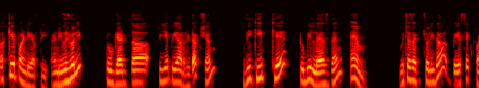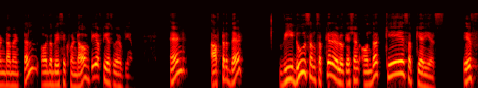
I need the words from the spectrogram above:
a K point DFT, and usually to get the PAPR reduction, we keep K to be less than M, which is actually the basic fundamental or the basic funda of DFTS OFDM. And after that, we do some subcarrier allocation on the k subcarriers. If,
